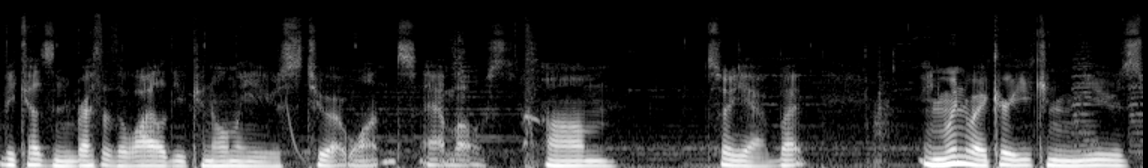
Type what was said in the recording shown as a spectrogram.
because in Breath of the Wild you can only use two at once at most. Um, so yeah, but in Wind Waker you can use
